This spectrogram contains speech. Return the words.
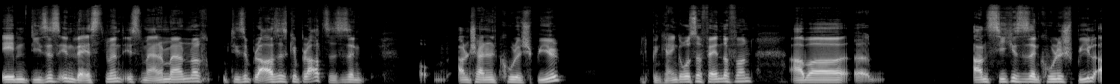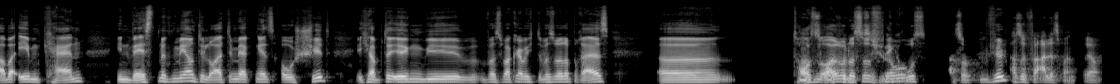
eben dieses Investment ist meiner Meinung nach, diese Blase ist geplatzt. Es ist ein anscheinend cooles Spiel. Ich bin kein großer Fan davon, aber äh, an sich ist es ein cooles Spiel, aber eben kein Investment mehr und die Leute merken jetzt, oh shit, ich habe da irgendwie, was war glaube ich, was war der Preis? Äh, 1000 Euro oder so für die groß. Achso, wie viel? Also für alles, man. Ja.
